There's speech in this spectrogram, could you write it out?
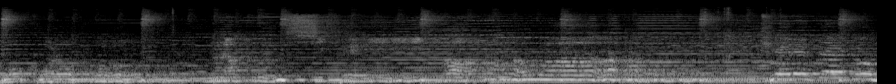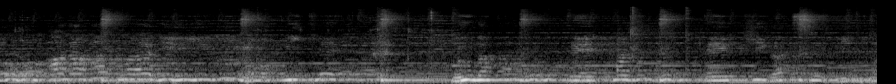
心をなくしていた。わけれどもあなたに Herzen lieb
